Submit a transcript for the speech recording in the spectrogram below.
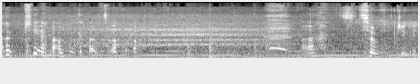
저기 안 가져. 아 진짜 웃기네.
